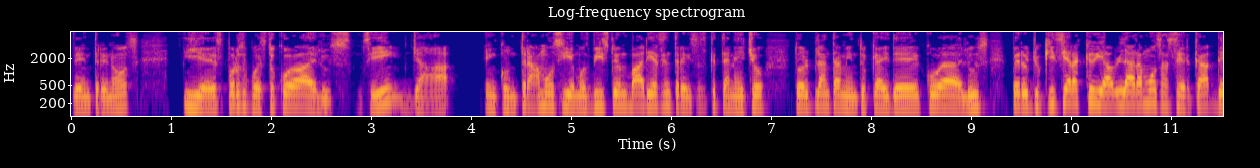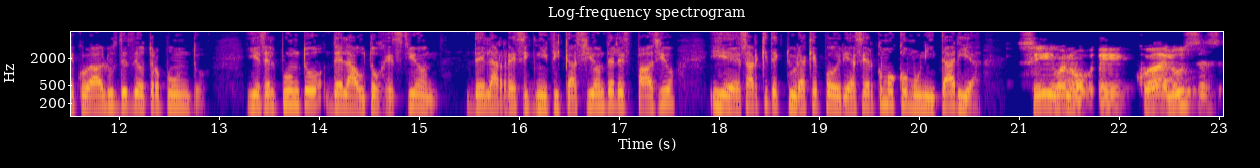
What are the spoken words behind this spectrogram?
de entre nos y es por supuesto Cueva de Luz, ¿sí? Ya encontramos y hemos visto en varias entrevistas que te han hecho todo el planteamiento que hay de Cueva de Luz, pero yo quisiera que hoy habláramos acerca de Cueva de Luz desde otro punto, y es el punto de la autogestión, de la resignificación del espacio y de esa arquitectura que podría ser como comunitaria. Sí, bueno, eh, Cueva de Luz es,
